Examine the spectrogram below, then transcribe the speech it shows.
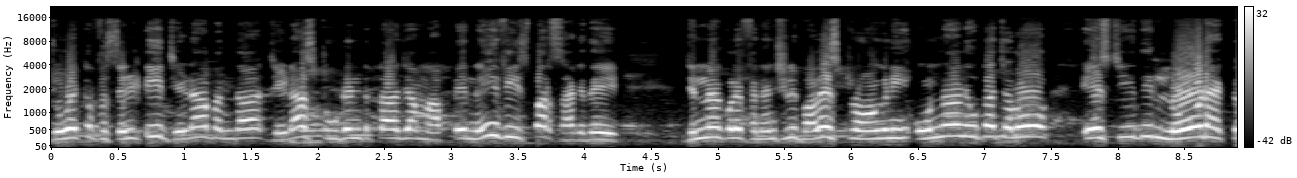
ਜੋ ਇੱਕ ਫੈਸਿਲਿਟੀ ਜਿਹੜਾ ਬੰਦਾ, ਜਿਹੜਾ ਸਟੂਡੈਂਟ ਤਾਂ ਜਾਂ ਮਾਪੇ ਨਹੀਂ ਫੀਸ ਭਰ ਸਕਦੇ, ਜਿਨ੍ਹਾਂ ਕੋਲੇ ਫਾਈਨੈਂਸ਼ੀਅਲੀ ਬਾਲੇ ਸਟਰੋਂਗ ਨਹੀਂ, ਉਹਨਾਂ ਨੂੰ ਤਾਂ ਚਲੋ ਇਸ ਚੀਜ਼ ਦੀ ਲੋੜ ਹੈ ਇੱਕ।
